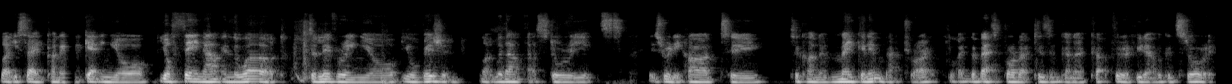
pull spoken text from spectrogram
like you say kind of getting your your thing out in the world delivering your your vision. Like without that story it's it's really hard to to kind of make an impact, right? Like the best product isn't going to cut through if you don't have a good story.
